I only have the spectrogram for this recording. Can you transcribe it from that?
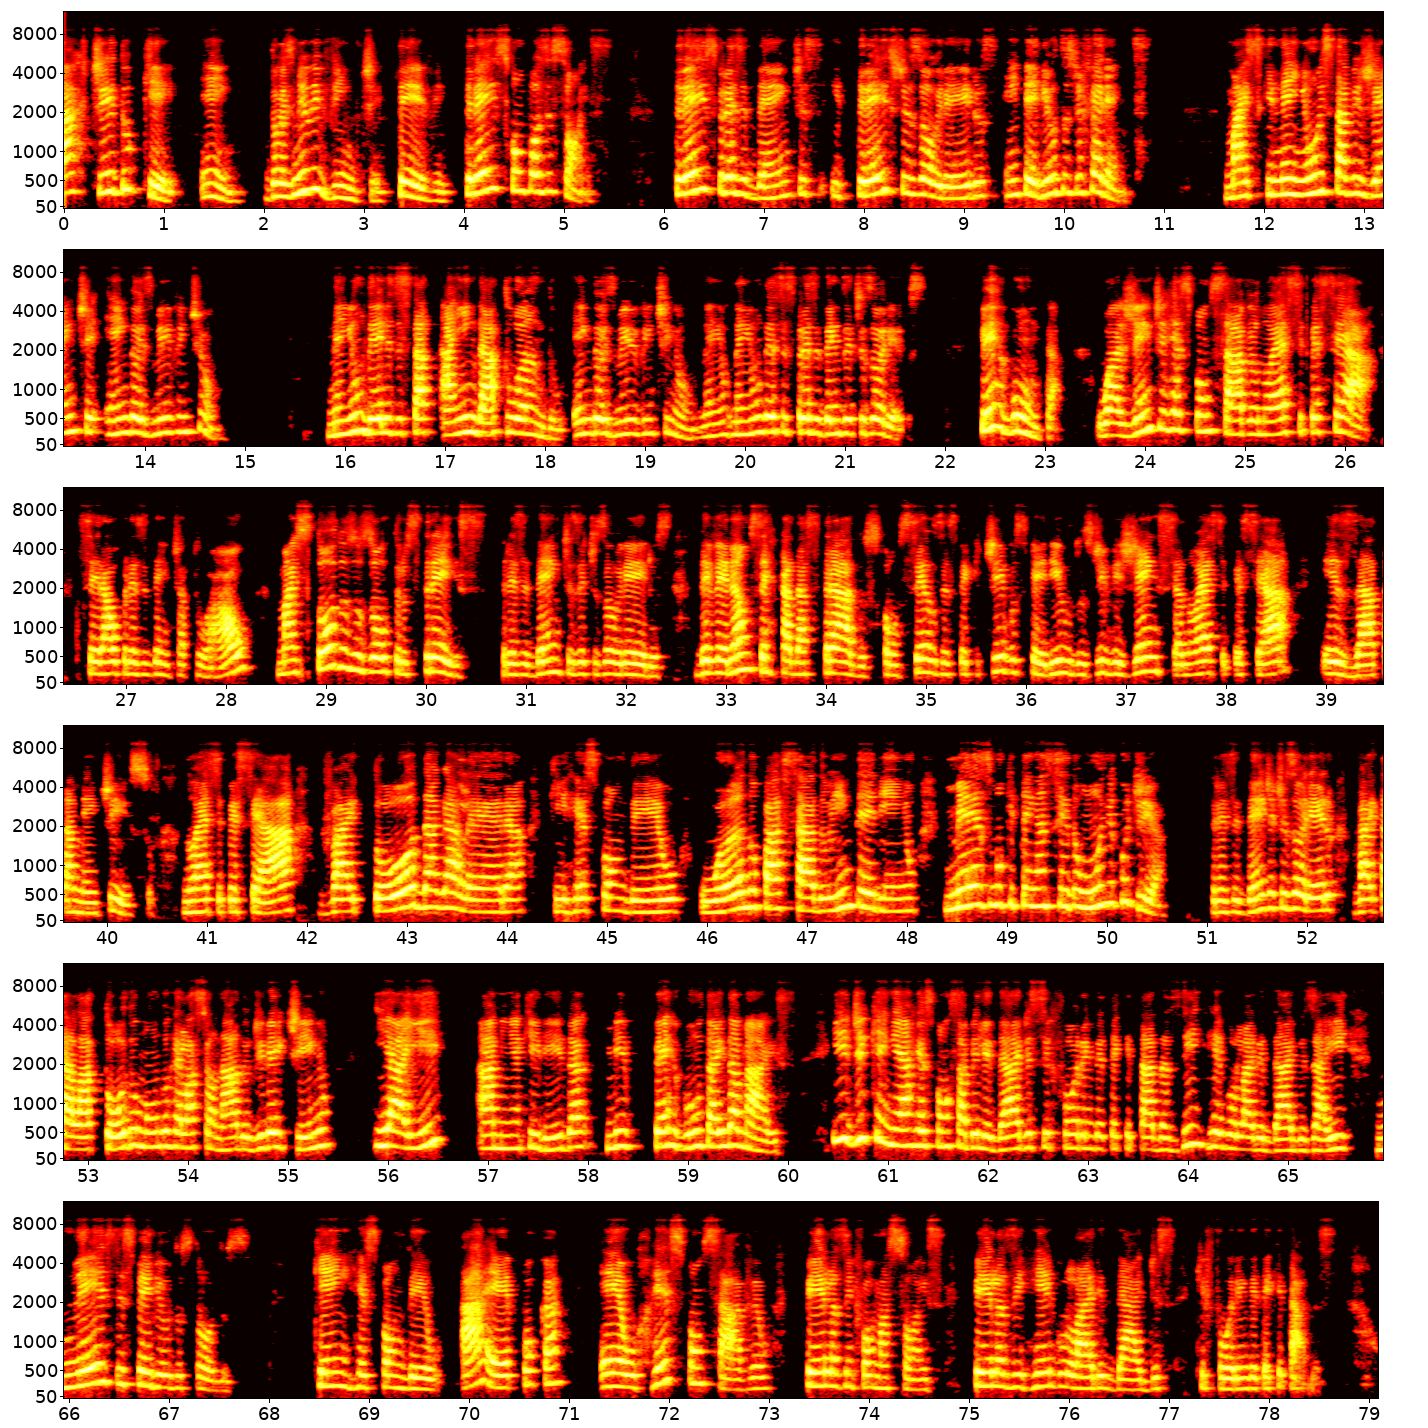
partido que, em 2020, teve três composições, três presidentes e três tesoureiros em períodos diferentes, mas que nenhum está vigente em 2021. Nenhum deles está ainda atuando em 2021, nenhum, nenhum desses presidentes e tesoureiros. Pergunta: o agente responsável no SPCA será o presidente atual, mas todos os outros três presidentes e tesoureiros deverão ser cadastrados com seus respectivos períodos de vigência no SPCA? Exatamente isso. No SPCA vai toda a galera que respondeu o ano passado inteirinho, mesmo que tenha sido um único dia. Presidente e tesoureiro, vai estar tá lá todo mundo relacionado direitinho. E aí, a minha querida me pergunta ainda mais: e de quem é a responsabilidade se forem detectadas irregularidades aí nesses períodos todos? Quem respondeu à época é o responsável pelas informações, pelas irregularidades que forem detectadas.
